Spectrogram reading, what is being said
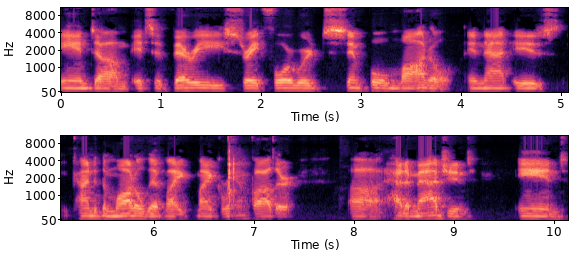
and um, it's a very straightforward, simple model, and that is kind of the model that my my grandfather uh, had imagined and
